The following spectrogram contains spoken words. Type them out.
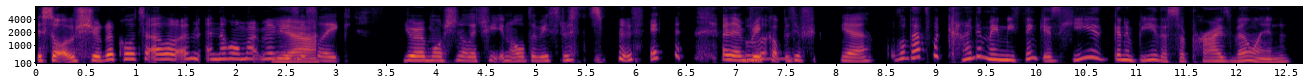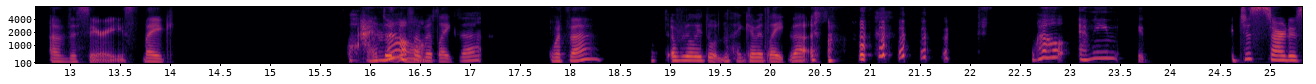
they sort of sugarcoat it a lot in, in the Hallmark movies. Yeah. It's like you're emotionally treating all the way through this movie, and then break up with your, f- yeah. Well, that's what kind of made me think is he going to be the surprise villain of the series? Like, Oh, I I don't don't know if I would like that. what's that? I really don't think I would like that. Well, I mean, it, it sort of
